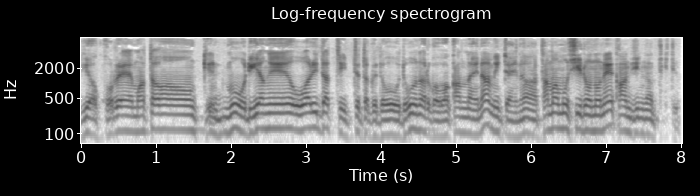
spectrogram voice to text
いや、これまた、もう利上げ終わりだって言ってたけど、どうなるかわかんないな、みたいな、玉虫色のね、感じになってきてる。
